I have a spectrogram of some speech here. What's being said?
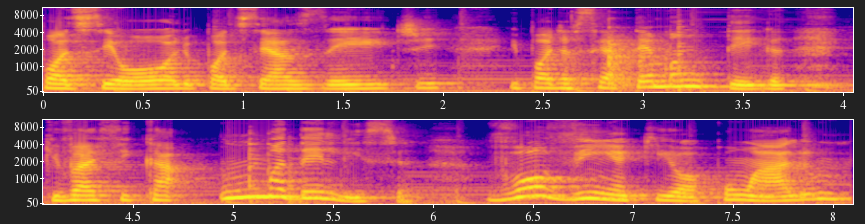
Pode ser óleo, pode ser azeite e pode ser até manteiga, que vai ficar uma delícia. Vou vir aqui, ó, com alho.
